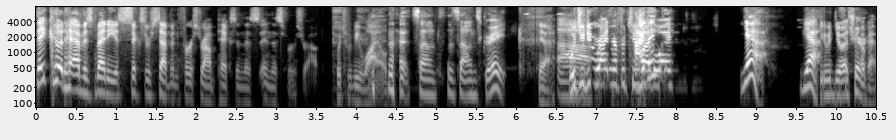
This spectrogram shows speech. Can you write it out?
they could have as many as six or seven first round picks in this in this first round, which would be wild. that sounds that sounds great. Yeah. would you Uh, do Reinhart for two, I by think- the way? Yeah, yeah, You would do it? sure. Okay.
